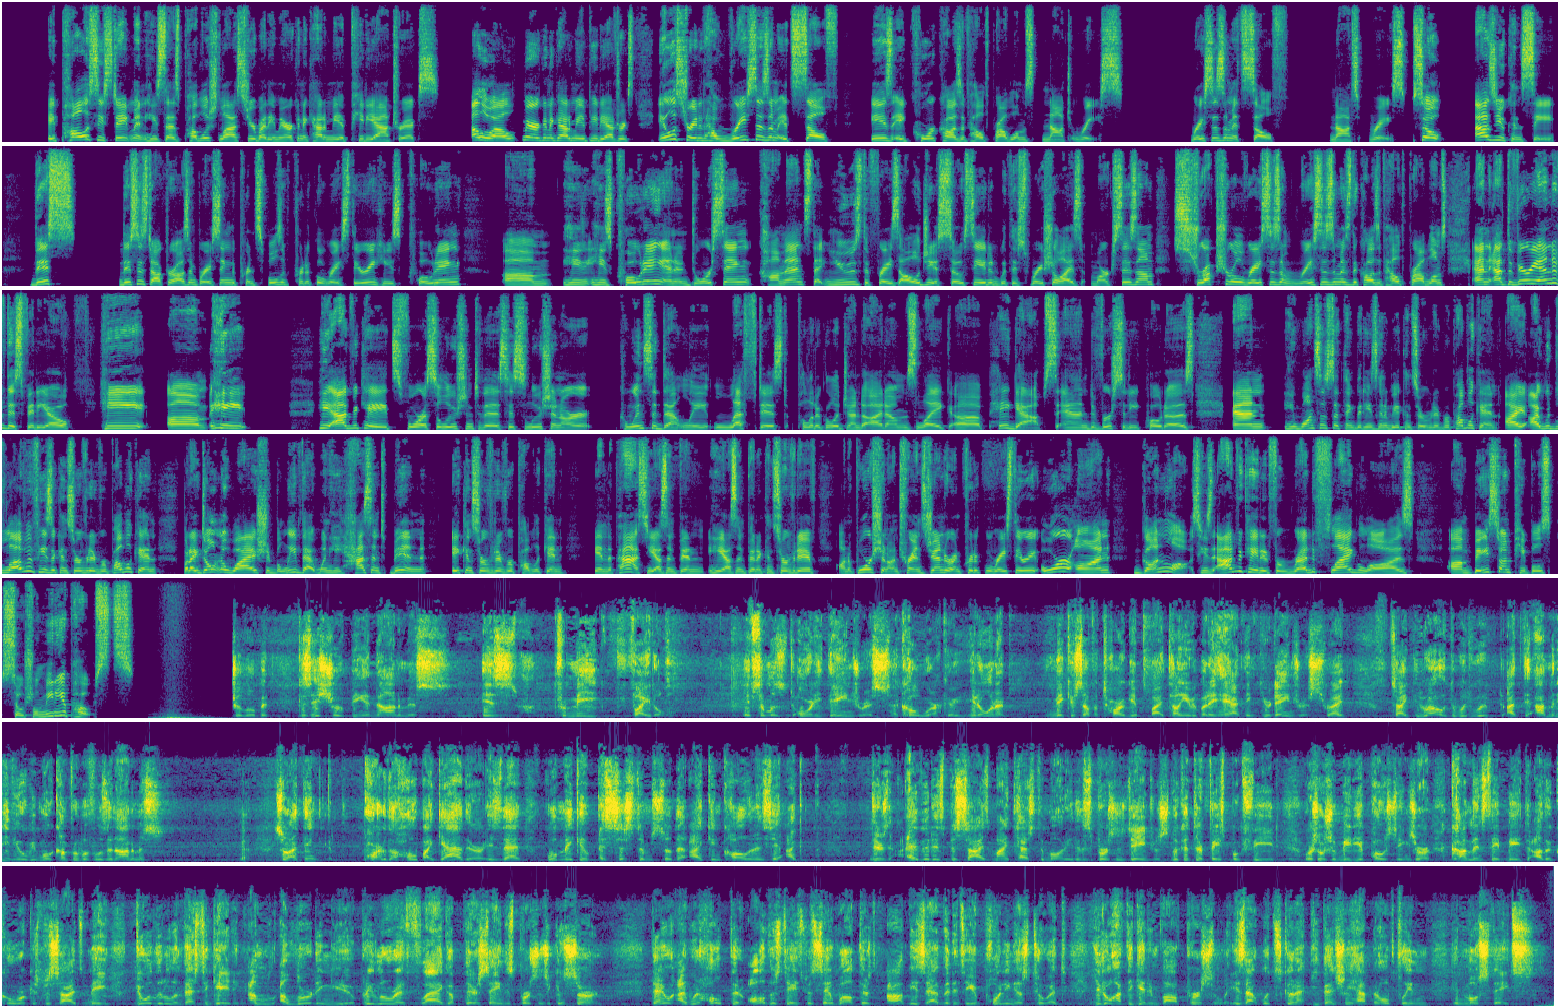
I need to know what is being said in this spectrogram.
a policy statement, he says, published last year by the American Academy of Pediatrics, LOL, American Academy of Pediatrics, illustrated how racism itself is a core cause of health problems, not race. Racism itself, not race. So, as you can see, this this is Dr. Oz embracing the principles of critical race theory. He's quoting um, he, he's quoting and endorsing comments that use the phraseology associated with this racialized Marxism, structural racism. Racism is the cause of health problems. And at the very end of this video, he um, he he advocates for a solution to this. His solution are coincidentally leftist political agenda items like uh, pay gaps and diversity quotas. And he wants us to think that he's going to be a conservative Republican. I, I would love if he's a conservative Republican, but I don't know why I should believe that when he hasn't been a conservative Republican in the past. He hasn't been he hasn't been a conservative on abortion, on transgender, on critical race theory, or on gun laws. He's advocated for red flag laws um, based on people's social media posts. A little bit because the issue of being anonymous is, for me, vital. If someone's already dangerous, a coworker, you don't want to make yourself a target by telling everybody, "Hey, I think you're dangerous," right? So, I, well, would, would, I, how many of you would be more comfortable if it was anonymous? Yeah. So, I think part of the hope I gather is that we'll make a, a system so that I can call in and say, I, there's evidence besides my testimony that this person is dangerous. Look at their Facebook feed or social media postings or comments they've made to other coworkers besides me. Do a little investigating. I'm alerting you, putting a little red flag up there saying this person's a concern. Then I would hope that all the states would say, well, if there's obvious evidence and you're pointing us to it, you don't have to get involved personally. Is that what's going to eventually happen, hopefully, in, in most states?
